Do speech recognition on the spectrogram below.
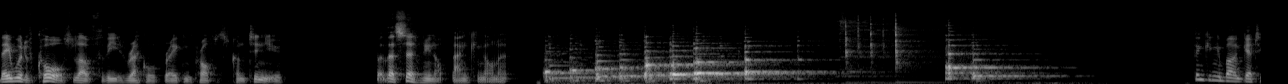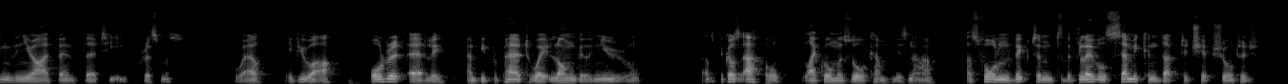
They would, of course, love for these record breaking profits to continue, but they're certainly not banking on it. Thinking about getting the new iPhone 13 for Christmas? Well, if you are, order it early and be prepared to wait longer than usual. That's because Apple, like almost all companies now, has fallen victim to the global semiconductor chip shortage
